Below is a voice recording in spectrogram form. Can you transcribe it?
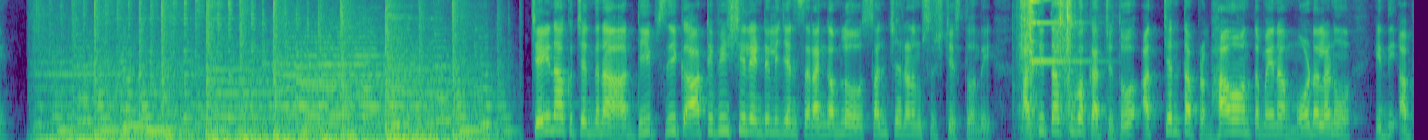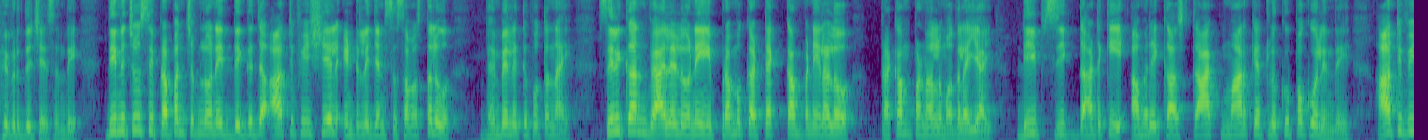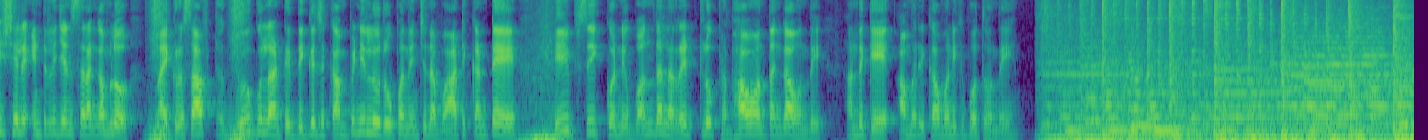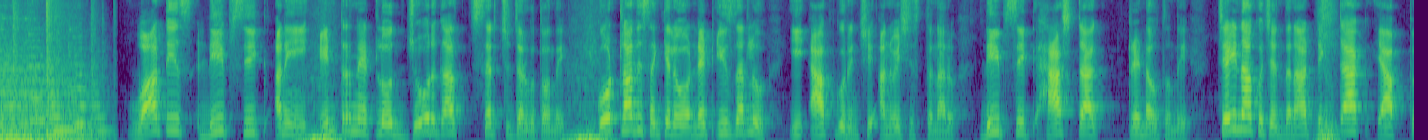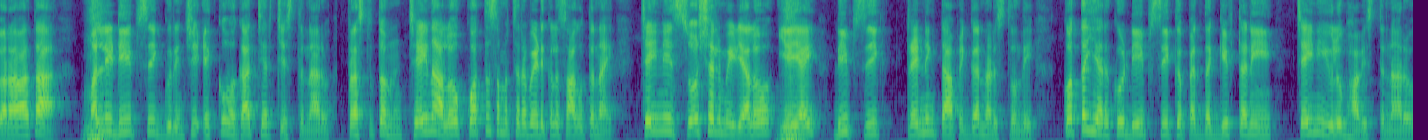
చైనాకు చెందిన డీప్ సీక్ ఆర్టిఫిషియల్ ఇంటెలిజెన్స్ రంగంలో సంచలనం సృష్టిస్తోంది. అతి తక్కువ ఖర్చుతో అత్యంత ప్రభావవంతమైన మోడళ్ళను ఇది అభివృద్ధి చేసింది. దీన్ని చూసి ప్రపంచంలోని దిగ్గజ ఆర్టిఫిషియల్ ఇంటెలిజెన్స్ సంస్థలు బెంబేలెత్తిపోతున్నాయి. సిలికాన్ వ్యాలీలోని ప్రముఖ టెక్ కంపెనీలలో ప్రకంపనలు మొదలయ్యాయి. డీప్ సీక్ దాటికి అమెరికా స్టాక్ మార్కెట్లు కుప్పకూలింది. ఆర్టిఫిషియల్ ఇంటెలిజెన్స్ రంగంలో మైక్రోసాఫ్ట్ గూగుల్ లాంటి దిగ్గజ కంపెనీలు రూపొందించిన వాటికంటే డీప్ సీక్ కొన్ని వందల రెట్లు ప్రభావవంతంగా ఉంది. అందుకే అమెరికా వణికిపోతుంది. వాట్ ఈస్ డీప్ సీక్ అని ఇంటర్నెట్లో జోరుగా సెర్చ్ జరుగుతోంది. కోట్లాది సంఖ్యలో నెట్ యూజర్లు ఈ యాప్ గురించి అన్వేషిస్తున్నారు. DeepSeek hashtag trend అవుతుంది. చైనాకు చెందిన టిక్ టాక్ యాప్ తర్వాత మళ్ళీ డీప్ సీక్ గురించి ఎక్కువగా చర్చిస్తున్నారు ప్రస్తుతం చైనాలో కొత్త సంవత్సర వేడుకలు సాగుతున్నాయి. చైనీస్ సోషల్ మీడియాలో ఏఐ డీప్ సీక్ ట్రెండింగ్ టాపిక్గా నడుస్తుంది. కొత్త ఇయర్కు డీప్ సీక్ పెద్ద గిఫ్ట్ అని చైనీయులు భావిస్తున్నారు.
